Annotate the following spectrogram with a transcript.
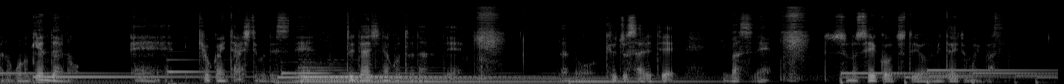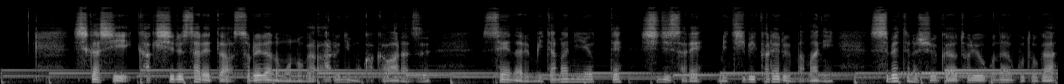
あのこの現代の、えー、教会に対してもですね本当に大事なことなのであの強調されていますねその成果をちょっと読みたいと思います。しかし書き記されたそれらのものがあるにもかかわらず聖なる御霊によって指示され導かれるままに全ての集会を執り行うことが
